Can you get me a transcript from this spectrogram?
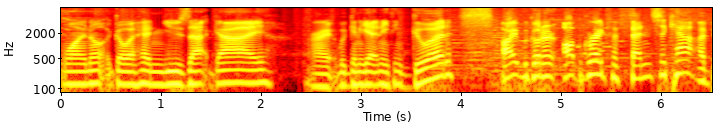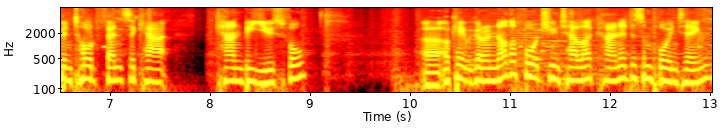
Why not? Go ahead and use that guy. All right, we're going to get anything good. All right, we got an upgrade for Fencer Cat. I've been told Fencer Cat can be useful. Uh, okay, we got another fortune teller. Kind of disappointing.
